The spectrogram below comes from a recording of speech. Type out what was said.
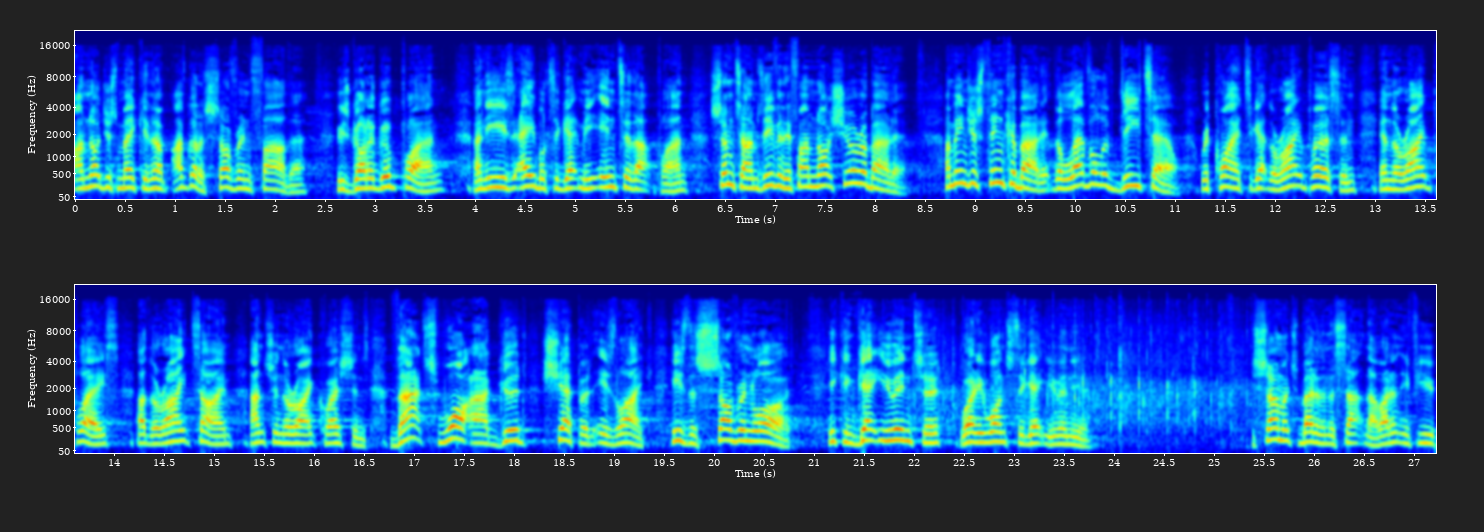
I'm not just making up, I've got a sovereign father who's got a good plan, and he is able to get me into that plan, sometimes even if I'm not sure about it. I mean, just think about it the level of detail required to get the right person in the right place at the right time, answering the right questions. That's what our good shepherd is like. He's the sovereign Lord. He can get you into where he wants to get you in you. He's so much better than a sat nav. I don't know if you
